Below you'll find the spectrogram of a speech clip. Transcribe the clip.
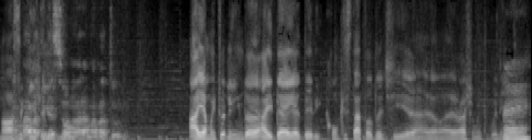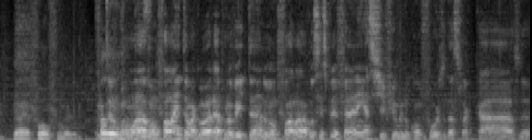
Nossa, amava a que trilha filme bom. sonora, amava tudo. Ai, é muito linda a ideia dele conquistar todo dia. Ela, eu acho muito bonito. É. É, fofo mesmo. Então Falei- vamos lá, vamos falar então agora, aproveitando, vamos falar. Vocês preferem assistir filme no conforto da sua casa,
